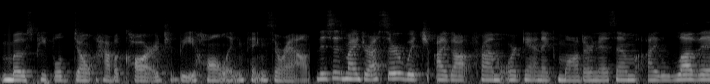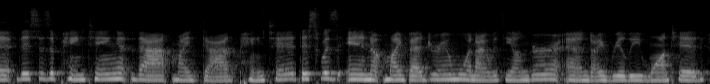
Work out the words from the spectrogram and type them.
most people don't have a car to be hauling things around. This is my dresser, which I got from Organic Modernism. I love it. This is a painting that my dad painted. This was in my bedroom when I was younger and I really wanted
